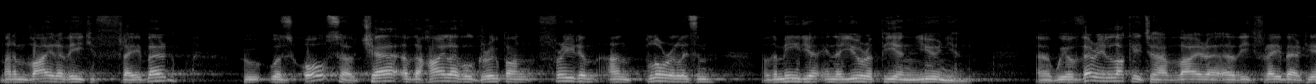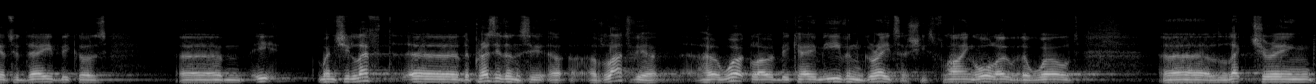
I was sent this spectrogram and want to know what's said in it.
Madam Vaira Vīķe-Freiberga, who was also chair of the high-level group on freedom and pluralism of the media in the European Union. Uh, we are very lucky to have Vaira uh, Vīķe-Freiberga here today because um, he, when she left uh, the presidency uh, of Latvia, her workload became even greater. She's flying all over the world, uh, lecturing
